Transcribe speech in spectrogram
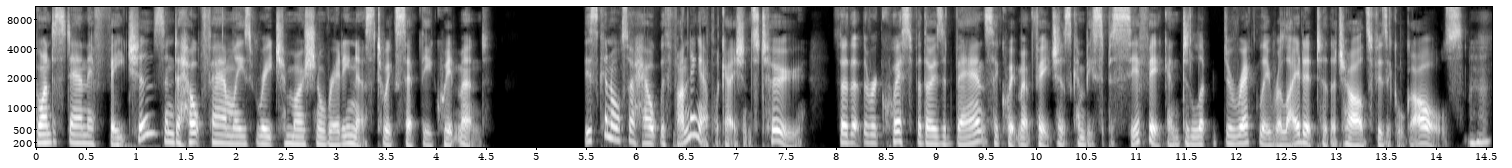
to understand their features and to help families reach emotional readiness to accept the equipment. This can also help with funding applications too, so that the request for those advanced equipment features can be specific and di- directly related to the child's physical goals. Mhm.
